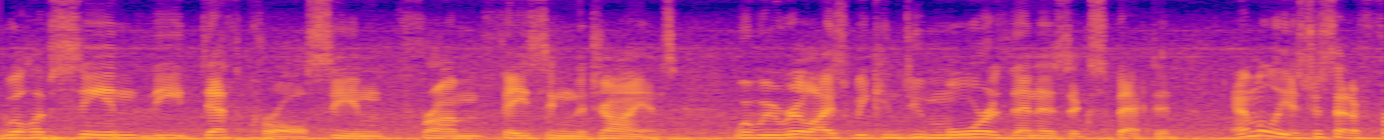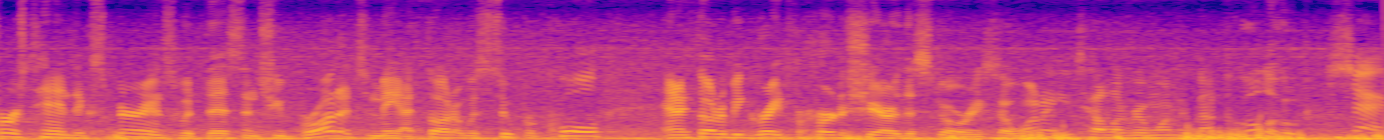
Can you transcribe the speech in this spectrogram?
will have seen the death crawl scene from Facing the Giants, where we realize we can do more than is expected. Emily has just had a first-hand experience with this, and she brought it to me. I thought it was super cool, and I thought it'd be great for her to share the story. So why don't you tell everyone about the hula hoop? Sure.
